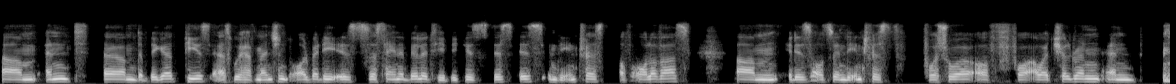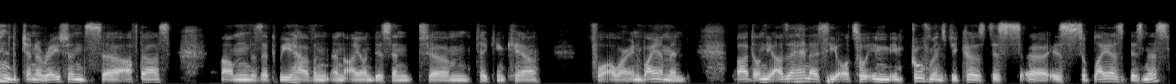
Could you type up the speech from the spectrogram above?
Um, and um, the bigger piece, as we have mentioned already, is sustainability, because this is in the interest of all of us. Um, it is also in the interest, for sure, of for our children and the generations uh, after us um, that we have an, an, eye on this and um, taking care for our environment. But on the other hand, I see also Im- improvements because this uh, is suppliers' business,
